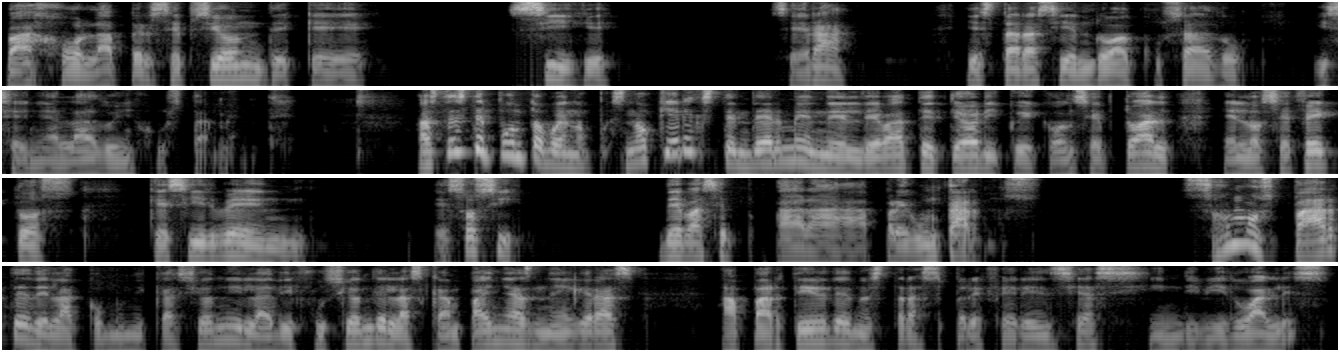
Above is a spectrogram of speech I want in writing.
bajo la percepción de que sigue, será y estará siendo acusado y señalado injustamente. Hasta este punto, bueno, pues no quiero extenderme en el debate teórico y conceptual, en los efectos que sirven, eso sí, débase para preguntarnos, ¿somos parte de la comunicación y la difusión de las campañas negras a partir de nuestras preferencias individuales?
